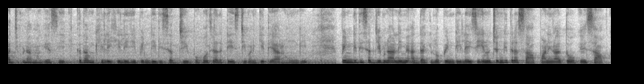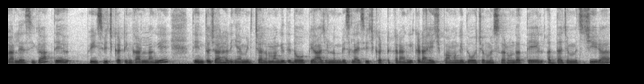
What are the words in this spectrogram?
ਅੱਜ ਬਣਾਵਾਂਗੇ ਅਸੀਂ ਇੱਕਦਮ ਖਿਲੀ ਖਿਲੀ ਜੀ ਭਿੰਡੀ ਦੀ ਸਬਜ਼ੀ, ਬਹੁਤ ਜ਼ਿਆਦਾ ਟੇਸਟੀ ਬਣ ਕੇ ਤਿਆਰ ਹੋਊਗੀ। ਭਿੰਡੀ ਦੀ ਸਬਜ਼ੀ ਬਣਾਉਣ ਲਈ, ਮੈਂ ਅੱਧਾ ਕਿਲੋ ਭਿੰਡੀ ਲਈ ਸੀ, ਇਹਨੂੰ ਚੰਗੀ ਤਰ੍ਹਾਂ ਸਾਫ਼ ਪਾਣੀ ਨਾਲ ਧੋ ਕੇ ਸਾਫ਼ ਕਰ ਲਿਆ ਸੀਗਾ ਤੇ ਪੀਸ ਵਿੱਚ ਕਟਿੰਗ ਕਰ ਲਾਂਗੇ। ਤਿੰਨ ਤੋਂ ਚਾਰ ਹਰੀਆਂ ਮਿਰਚਾਂ ਲਵਾਂਗੇ ਤੇ ਦੋ ਪਿਆਜ਼ ਨੂੰ ਲੰਬੇ ਸਲਾਈਸ ਵਿੱਚ ਕੱਟ ਕਰਾਂਗੇ। ਕੜਾਹੀ 'ਚ ਪਾਵਾਂਗੇ ਦੋ ਚਮਚ ਸਰੋਂ ਦਾ ਤੇਲ, ਅੱਧਾ ਚਮਚ ਜੀਰਾ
